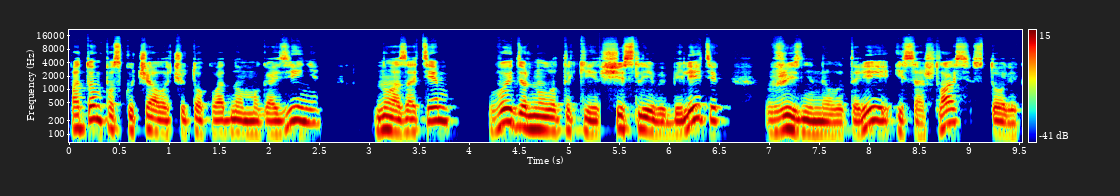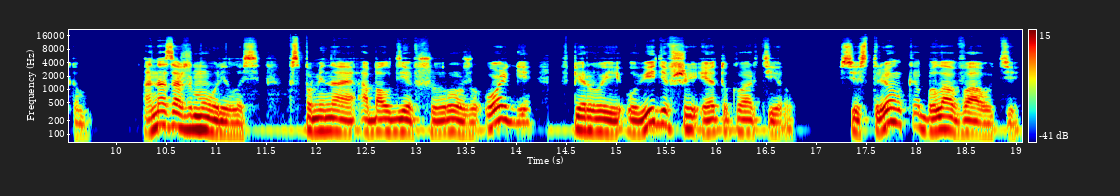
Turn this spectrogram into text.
потом поскучала чуток в одном магазине, ну а затем выдернула таки счастливый билетик в жизненной лотерее и сошлась с Толиком. Она зажмурилась, вспоминая обалдевшую рожу Ольги, впервые увидевшей эту квартиру. Сестренка была в ауте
